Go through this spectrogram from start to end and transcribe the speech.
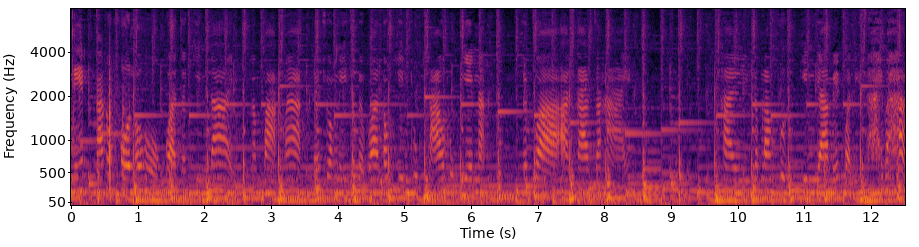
เม็ดนะทุกคนโอ้โหกว่าจะกินได้ลำบากมาก แล้วช่วงนี้คือแบบว่าต้องกินทุกเช้าทุกเย็นอะจนกว่าอาการจะหาย ใครกำลังฝึกกินยาเม็ดกว่าดีไซน์บ้าง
